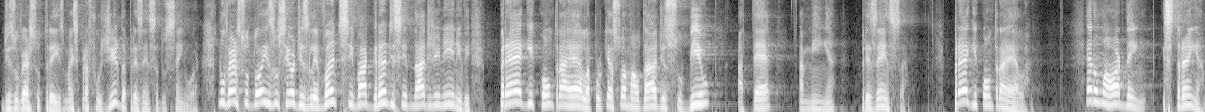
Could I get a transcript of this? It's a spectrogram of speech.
diz o verso 3, mas para fugir da presença do Senhor. No verso 2, o Senhor diz: Levante-se e vá à grande cidade de Nínive, pregue contra ela, porque a sua maldade subiu até a minha presença. Pregue contra ela. Era uma ordem estranha,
